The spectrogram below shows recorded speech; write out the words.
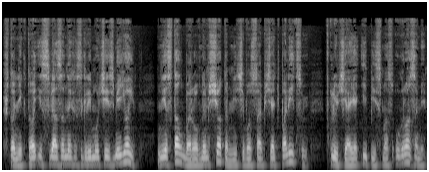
что никто из связанных с гремучей змеей не стал бы ровным счетом ничего сообщать в полицию, включая и письма с угрозами.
